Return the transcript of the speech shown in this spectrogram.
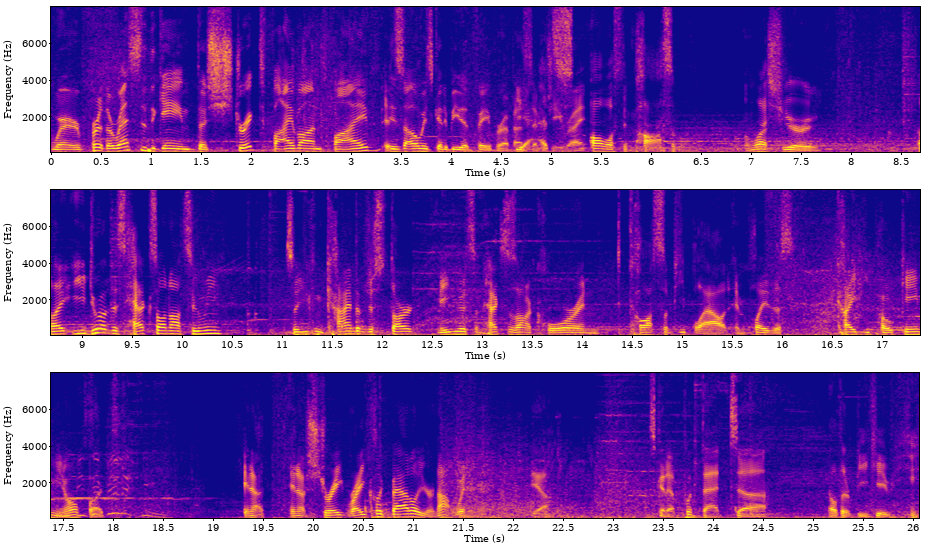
where for the rest of the game, the strict five on five is always going to be the favor of yeah, SMG, it's right? almost impossible. Unless you're... Like, you do have this Hex on Natsumi, so you can kind of just start maybe with some Hexes on a core and toss some people out and play this kitey poke game, you know, but in a in a straight right-click battle, you're not winning it. Yeah. It's going to put that, uh, Elder BKB.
